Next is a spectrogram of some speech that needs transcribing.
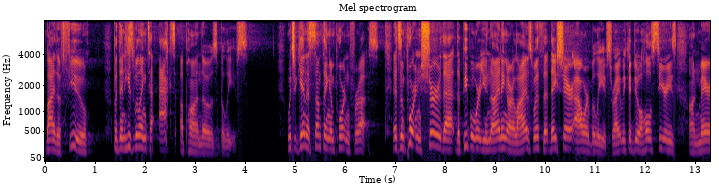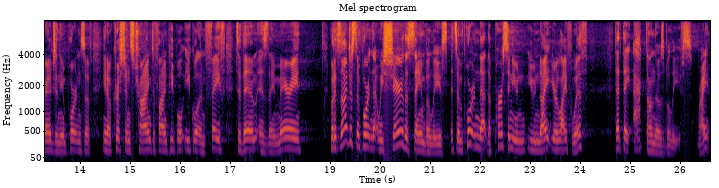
by the few, but then he's willing to act upon those beliefs. Which again is something important for us. It's important, sure, that the people we're uniting our lives with, that they share our beliefs, right? We could do a whole series on marriage and the importance of, you know, Christians trying to find people equal in faith to them as they marry. But it's not just important that we share the same beliefs, it's important that the person you unite your life with that they act on those beliefs, right?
